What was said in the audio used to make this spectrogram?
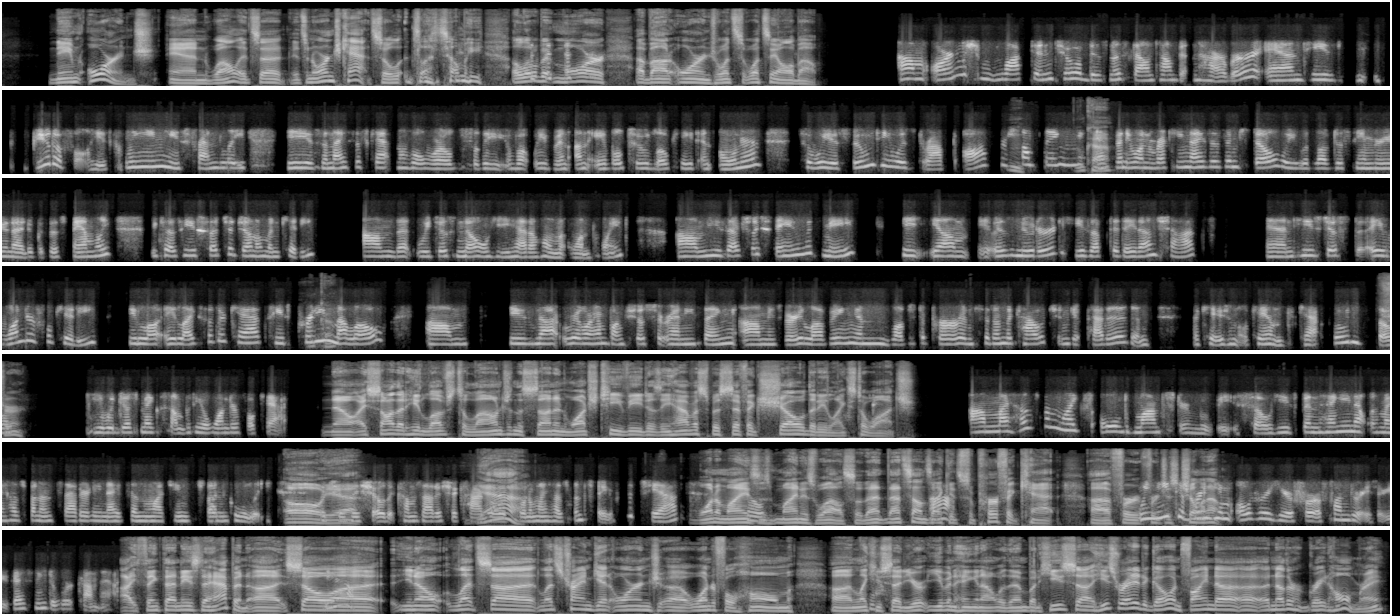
named Orange. And well, it's a it's an orange cat. So let's, let's tell me a little bit more about Orange. What's what's he all about? Um, Orange walked into a business downtown Benton Harbor, and he's beautiful. He's clean. He's friendly. He's the nicest cat in the whole world. So the what we've been unable to locate an owner, so we assumed he was dropped off or mm. something. Okay. If anyone recognizes him still, we would love to see him reunited with his family because he's such a gentleman kitty um, that we just know he had a home at one point. Um, he's actually staying with me. He um, is neutered. He's up to date on shots, and he's just a wonderful kitty. He lo- he likes other cats. He's pretty okay. mellow. Um, he's not real rambunctious or anything. Um, he's very loving and loves to purr and sit on the couch and get petted and occasional cans of cat food. So sure. he would just make somebody a wonderful cat. Now, I saw that he loves to lounge in the sun and watch TV. Does he have a specific show that he likes to watch? Um, my husband likes old monster movies, so he's been hanging out with my husband on Saturday nights and watching Svengoolie. Oh which yeah, is a show that comes out of Chicago. Yeah. It's one of my husband's favorites. Yeah, one of mine so, is mine as well. So that that sounds like ah, it's a perfect cat uh, for we for need just to chilling bring out. him over here for a fundraiser. You guys need to work on that. I think that needs to happen. Uh, so Yeah. uh, you know, let's uh, let's try and get Orange a wonderful home. Uh, and like you said, you're you've been hanging out with him, but he's uh, he's ready to go and find uh, another great home, right?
